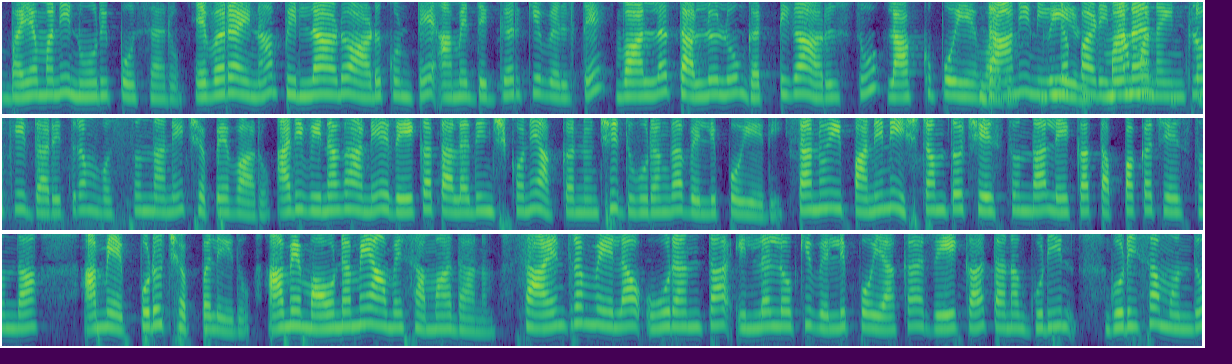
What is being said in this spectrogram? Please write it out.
భయమని నూరిపోశారు. ఎవరైనా పిల్లాడు ఆడుకుంటే ఆమె దగ్గరికి వెళ్తే వాళ్ళ తల్లులు గట్టిగా అరుస్తూ లాక్కుపోయేవారు. దాని నీడపడిన మన ఇంట్లోకి దరిద్రం వస్తుందని చెప్పేవారు. అది వినగానే రేఖ తలదించుకొని అక్కడి నుంచి దూరంగా వెళ్ళిపోయేది తను ఈ పనిని ఇష్టంతో చేస్తుందా లేక తప్పక చేస్తుందా ఆమె ఎప్పుడూ చెప్పలేదు. ఆమె మౌనమే ఆమె సమాధానం. సాయంత్రం వేళ ఊరంతా ఇళ్ళలోకి వెళ్ళిపోయాక రేఖ తన గుడి గుడిస ముందు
